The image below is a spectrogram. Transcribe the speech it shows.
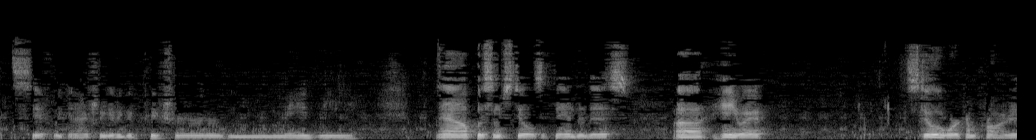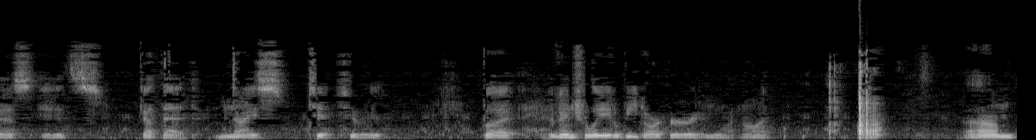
let's see if we can actually get a good picture. Maybe. Now I'll put some stills at the end of this. Uh, anyway, still a work in progress. It's got that nice tip to it but eventually it'll be darker and whatnot. Um,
